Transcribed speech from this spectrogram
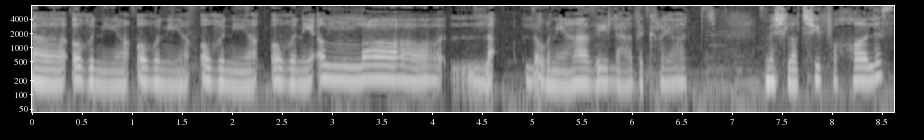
آه، أغنية أغنية أغنية أغنية. الله لا الأغنية هذه لها ذكريات مش لطيفة خالص.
